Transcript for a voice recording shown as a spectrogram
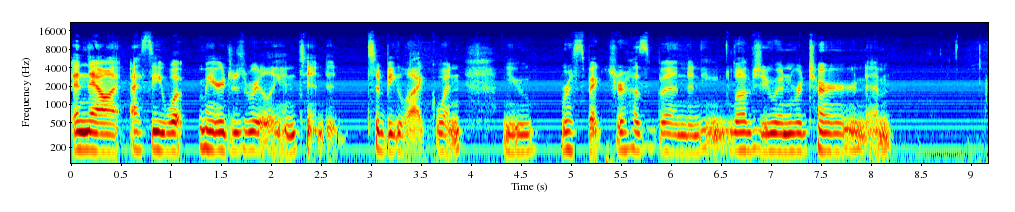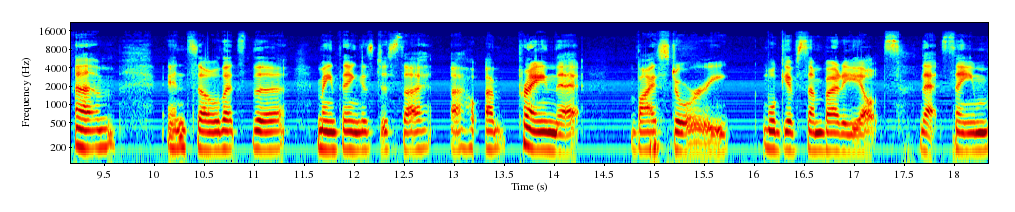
and now I, I see what marriage is really intended to be like when you respect your husband and he loves you in return and um and so that's the main thing is just I, I I'm praying that my story will give somebody else that same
